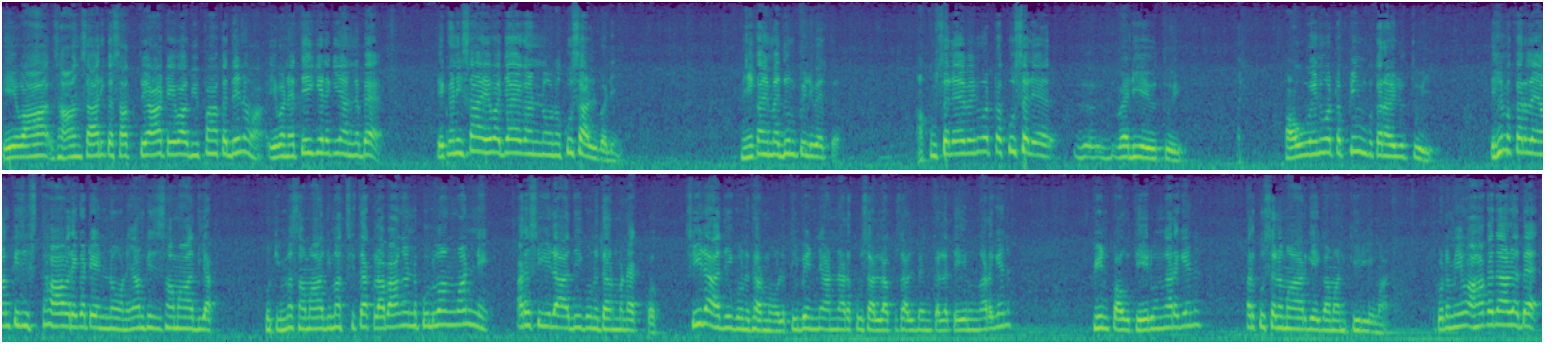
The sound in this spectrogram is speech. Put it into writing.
ඒවා සාංශාරික සත්වයාට ඒවා විපාක දෙනවා. ඒවා නැtei කියලා කියන්න බෑ. ඒක නිසා ඒවා ජය ගන්න ඕන කුසල් වලින්. මේකයි මැදුම් පිළිවෙත. අකුසලයේ වෙනුවට කුසලය වැඩි යුතුයි. පව් වෙනුවට පින් කරලා යුතුයි. එහෙම කරලා යම්කිසි ස්ථාවරයකට එන්න ඕනේ. යම්කිසි සමාධියක්. කුටිම සමාධිමත් සිතක් ලබා ගන්න පුළුවන් වන්නේ අර සීලාදී ගුණ ධර්ම දැක්කොත්. සීලාදී ගුණ ධර්ම වල තිබෙන්නේ අන්න අර කුසල අකුසල් බෙන් කළ තේරුම් අරගෙන පින් පව් තේරුම් අරගෙන අර කුසල මාර්ගයේ ගමන් කිරීමයි. ඒකට මේවා අහක දාලා බෑ.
